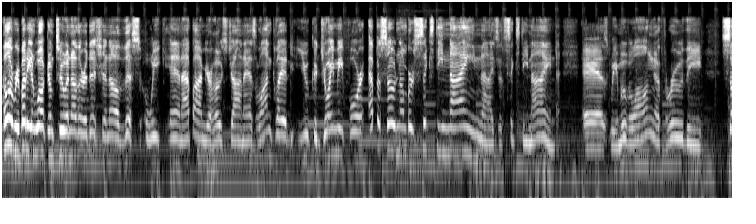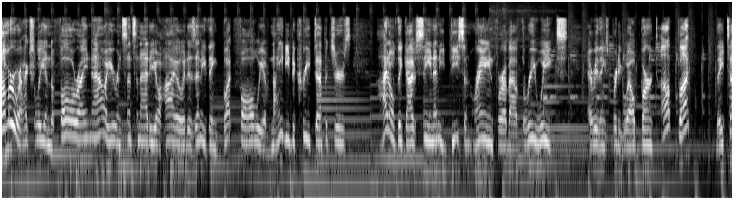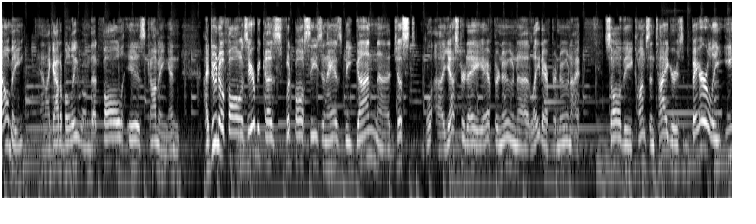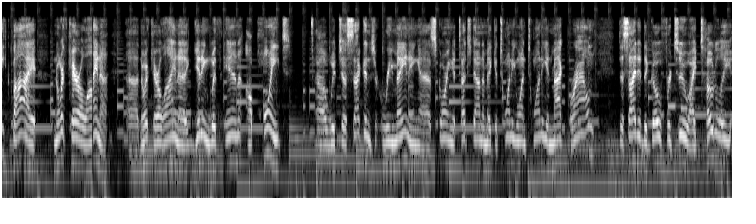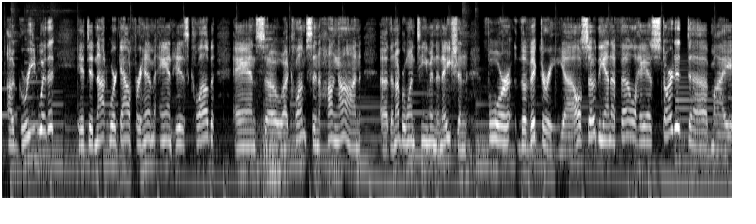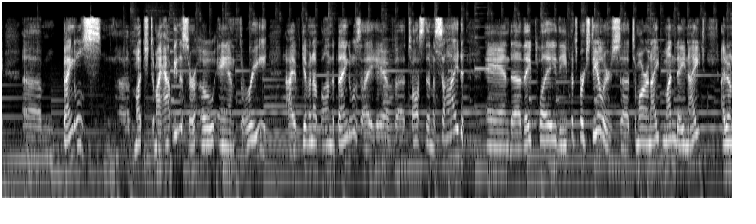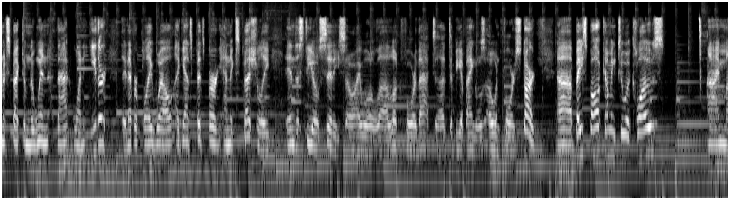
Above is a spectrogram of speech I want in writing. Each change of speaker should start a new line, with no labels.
Hello, everybody, and welcome to another edition of This Week in APBA. I'm your host, John Aslan. Glad you could join me for episode number 69. Uh, I said 69 as we move along uh, through the summer. We're actually in the fall right now here in Cincinnati, Ohio. It is anything but fall. We have 90 degree temperatures. I don't think I've seen any decent rain for about three weeks. Everything's pretty well burnt up, but they tell me, and I got to believe them, that fall is coming. And I do know fall is here because football season has begun. Uh, just uh, yesterday afternoon, uh, late afternoon, I saw the Clemson Tigers barely eke by North Carolina. Uh, North Carolina getting within a point uh, with just seconds remaining, uh, scoring a touchdown to make it 21 20, and Mack Brown decided to go for two. I totally agreed with it. It did not work out for him and his club. And so uh, Clemson hung on, uh, the number one team in the nation, for the victory. Uh, also, the NFL has started. Uh, my um, Bengals uh, much to my happiness, are 0 and 3. I've given up on the Bengals. I have uh, tossed them aside, and uh, they play the Pittsburgh Steelers uh, tomorrow night, Monday night. I don't expect them to win that one either. They never play well against Pittsburgh, and especially in the Steel City. So I will uh, look for that to be a Bengals 0 and 4 start. baseball coming to a close. I'm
